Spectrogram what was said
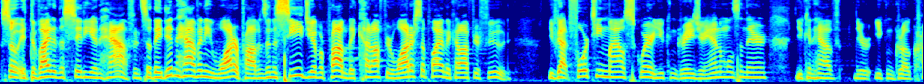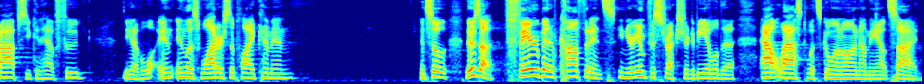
so it divided the city in half. And so they didn't have any water problems. In a siege, you have a problem. They cut off your water supply and they cut off your food. You've got 14 miles square. You can graze your animals in there. You can have your, you can grow crops. You can have food. You can have an endless water supply come in. And so there's a fair bit of confidence in your infrastructure to be able to outlast what's going on on the outside.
